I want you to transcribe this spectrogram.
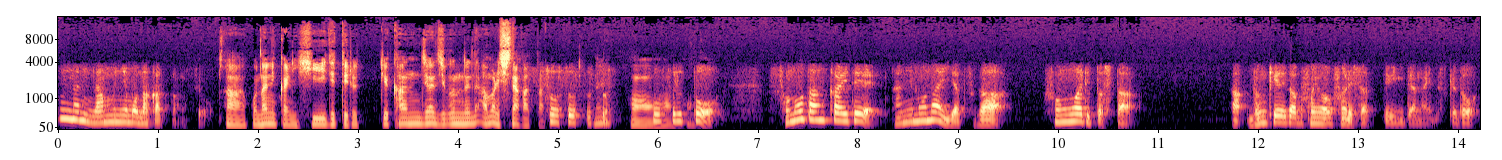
そんなに何にもなかったんですよ。ああ、こう何かに秀でてるっていう感じが自分であまりしなかった。そうそうそうそう。そうすると、その段階で何もないやつが、ふんわりとした、あ、文系がふんわりしたっていう意味ではないんですけど、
